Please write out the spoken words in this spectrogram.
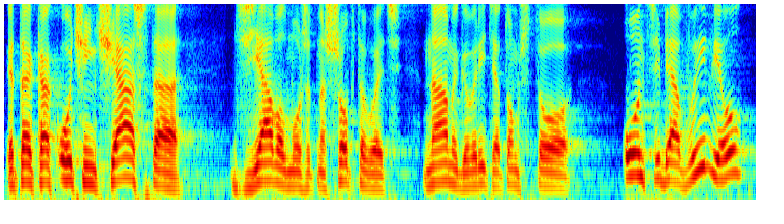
Это как очень часто дьявол может нашептывать нам и говорить о том, что он тебя вывел,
